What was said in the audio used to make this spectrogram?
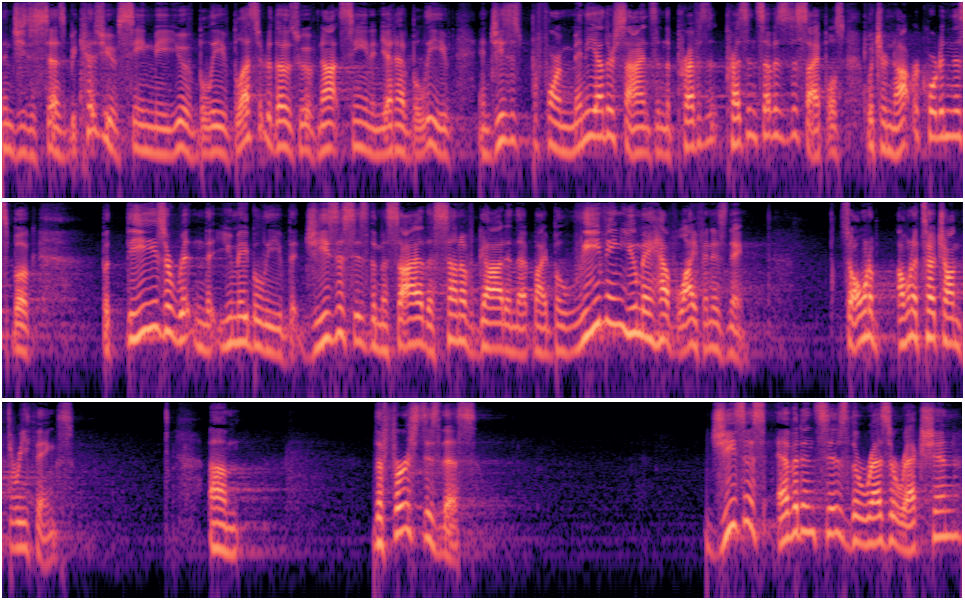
Then Jesus says, Because you have seen me, you have believed. Blessed are those who have not seen and yet have believed. And Jesus performed many other signs in the presence of his disciples, which are not recorded in this book. But these are written that you may believe that Jesus is the Messiah, the Son of God, and that by believing you may have life in his name. So I want to, I want to touch on three things. Um, the first is this Jesus evidences the resurrection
